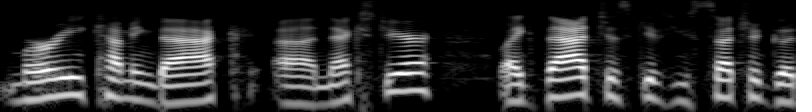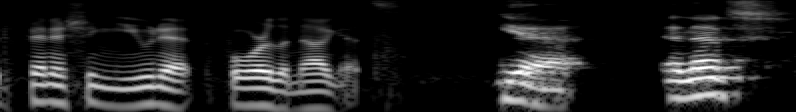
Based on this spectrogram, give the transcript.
Murray coming back uh, next year, like that just gives you such a good finishing unit for the Nuggets. Yeah, and that's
